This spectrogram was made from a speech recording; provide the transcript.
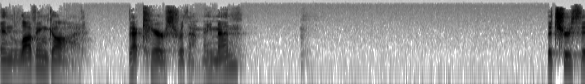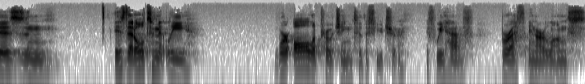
and loving God that cares for them. Amen? The truth is, and is that ultimately we're all approaching to the future if we have breath in our lungs.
